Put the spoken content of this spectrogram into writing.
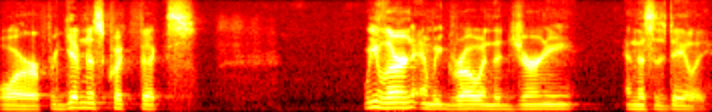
or forgiveness quick fix. We learn and we grow in the journey, and this is daily.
